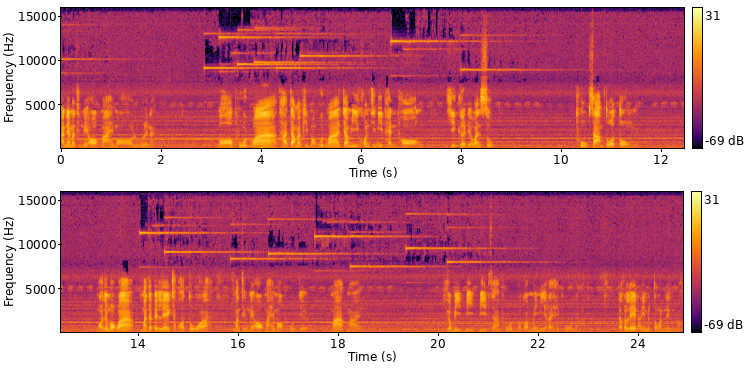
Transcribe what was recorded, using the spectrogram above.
อันนี้มันถึงไม่ออกมาให้หมอรู้เลยนะ หมอพูดว่าถ้าจำไม่ผิดหมอพูดว่าจะมีคนที่มีแผ่นทองที่เกิดในวันศุกร์ถูกสามตัวตรง หมอจึงบอกว่ามันจะเป็นเลขเฉพาะตัว มันถึงไม่ออกมาให้หมอพูดเยอะมากมาย ก็บีบบีบบีบซะพูดมันก็ไม่มีอะไรให้พูดนะครับ แล้วก็เลขอันนี้มันตรงกันหนึ่งเนาะ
